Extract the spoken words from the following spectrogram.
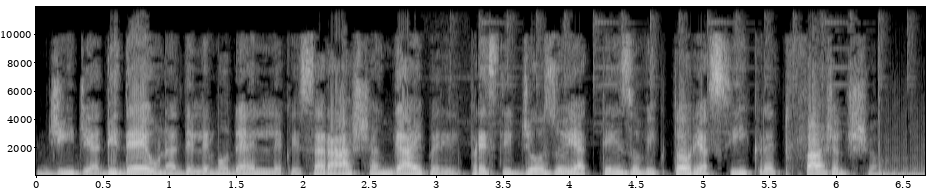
Gigi Hadid è una delle modelle che sarà a Shanghai per il prestigioso e atteso Victoria's Secret Fashion Show.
